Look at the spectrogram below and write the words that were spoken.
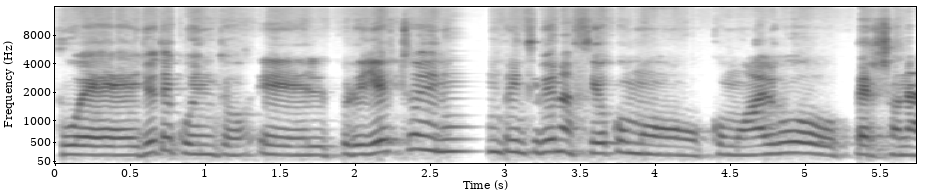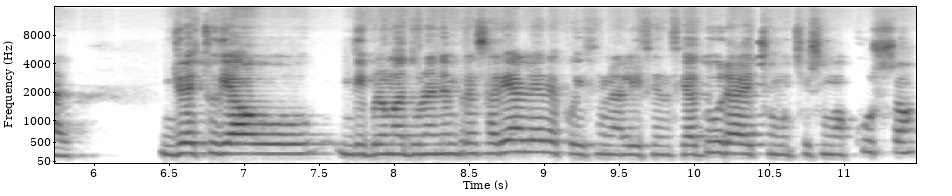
Pues yo te cuento, el proyecto en un principio nació como, como algo personal yo he estudiado diplomatura en empresariales, después hice una licenciatura, he hecho muchísimos cursos,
